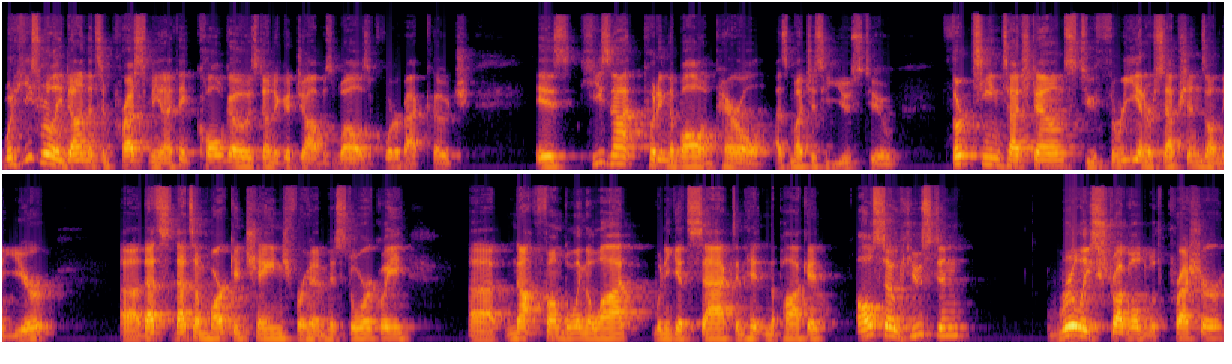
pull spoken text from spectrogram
What he's really done that's impressed me, and I think Colgo has done a good job as well as a quarterback coach, is he's not putting the ball in peril as much as he used to. 13 touchdowns to three interceptions on the year. Uh, that's that's a market change for him historically uh, not fumbling a lot when he gets sacked and hit in the pocket. Also, Houston really struggled with pressure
